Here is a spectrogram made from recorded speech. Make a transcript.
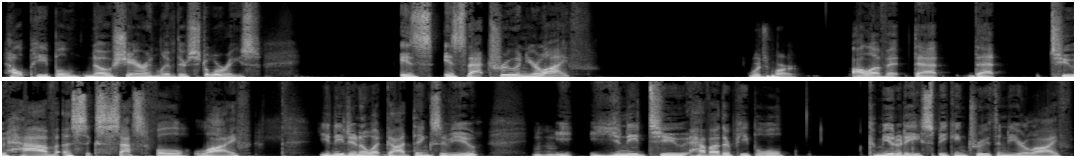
help people know, share, and live their stories. Is, is that true in your life? Which part? all of it that that to have a successful life you need to know what god thinks of you Mhm. you, you need to have other people community speaking truth into your life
